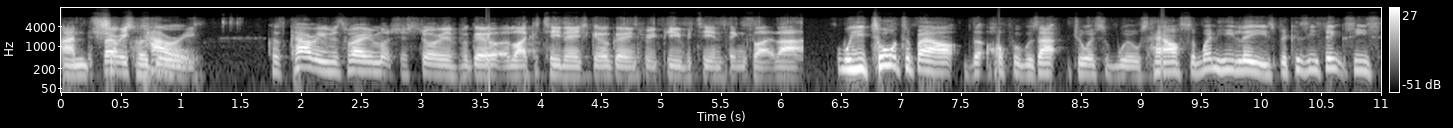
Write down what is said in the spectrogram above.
and it's very shuts her Carrie. door. Because Carrie was very much a story of a girl, like a teenage girl going through puberty and things like that. Well, you talked about that Hopper was at Joyce and Will's house, and when he leaves, because he thinks he's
